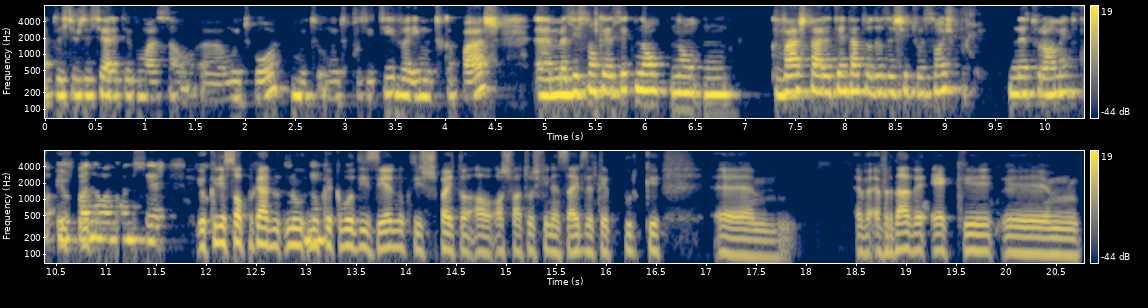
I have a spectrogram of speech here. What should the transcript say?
a Polícia Judiciária teve uma ação uh, muito boa, muito, muito positiva e muito capaz, uh, mas isso não quer dizer que não, não que vá estar atenta a todas as situações, porque naturalmente isso pode não acontecer. Eu queria só pegar no, no, que acabou de dizer, no que diz respeito ao, aos fatores financeiros, até porque um, a, a, verdade é que um,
